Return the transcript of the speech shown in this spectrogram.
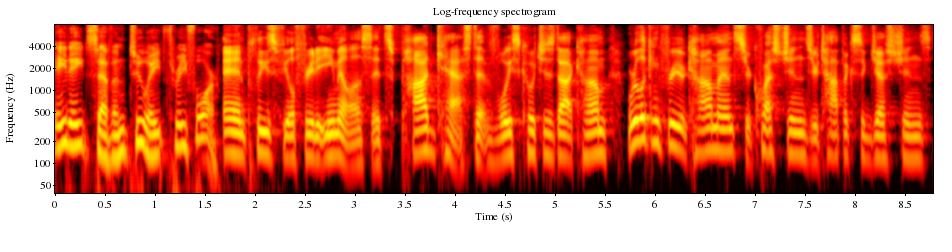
887 2834. And please feel free to email us. It's podcast at voicecoaches.com. We're looking for your comments, your questions, your topic suggestions,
